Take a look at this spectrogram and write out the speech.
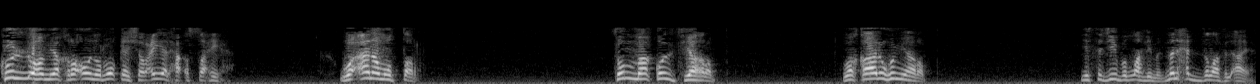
كلهم يقرؤون الرقية الشرعية الصحيحة. وأنا مضطر. ثم قلت يا رب. وقالوا هم يا رب. يستجيب الله لمن؟ من حدد الله في الآية؟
